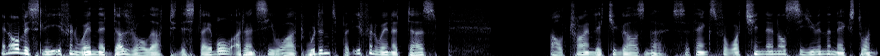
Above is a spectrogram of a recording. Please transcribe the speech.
And obviously, if and when that does roll out to the stable, I don't see why it wouldn't, but if and when it does, I'll try and let you guys know. So thanks for watching and I'll see you in the next one.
